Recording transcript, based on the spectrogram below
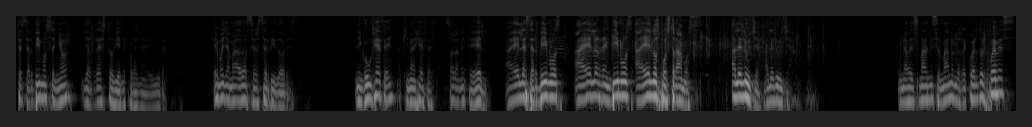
te servimos, Señor, y el resto viene por añadidura. Hemos llamado a ser servidores. Ningún jefe, aquí no hay jefes, solamente Él. A Él le servimos, a Él le rendimos, a Él nos postramos. Aleluya, aleluya. Una vez más, mis hermanos, les recuerdo el jueves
